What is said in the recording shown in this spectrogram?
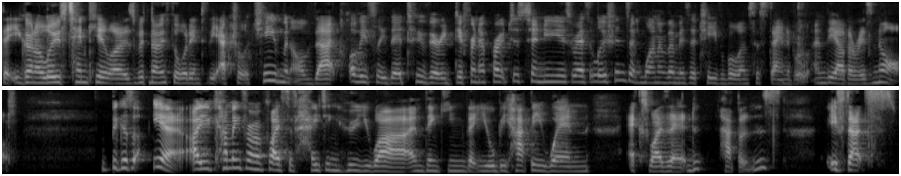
that you're going to lose 10 kilos with no thought into the actual achievement of that? Obviously, they're two very different approaches to New Year's resolutions, and one of them is achievable and sustainable, and the other is not. Because, yeah, are you coming from a place of hating who you are and thinking that you'll be happy when XYZ happens? If that's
